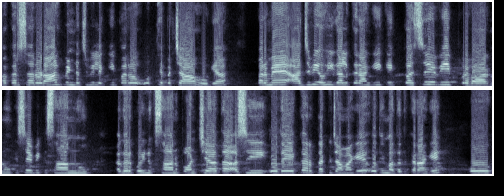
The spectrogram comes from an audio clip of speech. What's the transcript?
ਫਕਰਸਰ ਉਡਾਂਗ ਪਿੰਡ 'ਚ ਵੀ ਲੱਗੀ ਪਰ ਉੱਥੇ ਬਚਾਅ ਹੋ ਗਿਆ। ਪਰ ਮੈਂ ਅੱਜ ਵੀ ਉਹੀ ਗੱਲ ਕਰਾਂਗੀ ਕਿ ਕਿਸੇ ਵੀ ਪਰਿਵਾਰ ਨੂੰ, ਕਿਸੇ ਵੀ ਕਿਸਾਨ ਨੂੰ ਅਗਰ ਕੋਈ ਨੁਕਸਾਨ ਪਹੁੰਚਿਆ ਤਾਂ ਅਸੀਂ ਉਹਦੇ ਘਰ ਤੱਕ ਜਾਵਾਂਗੇ, ਉਹਦੀ ਮਦਦ ਕਰਾਂਗੇ। ਉਹ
